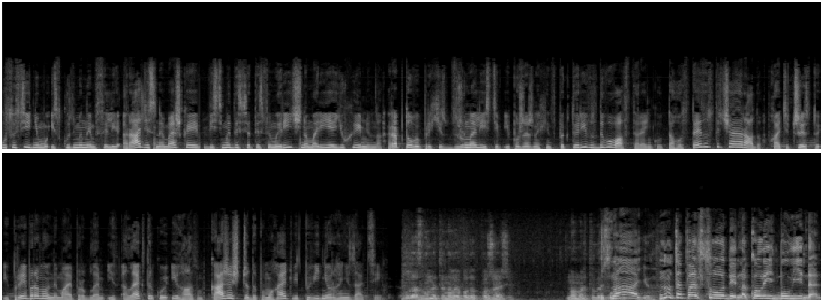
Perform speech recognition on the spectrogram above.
У сусідньому із Кузьминим селі Радісне мешкає 87-річна Марія Юхимівна. Раптовий прихід журналістів і пожежних інспекторів здивував стареньку, та гостей зустрічає радо. В хаті чисто і прибрано, немає проблем із електрикою і газом. Каже, що допомагають відповідні організації. Куди дзвонити на випадок пожежі? Номер телефону. Знаю. Ну тепер 101, а колись був один.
